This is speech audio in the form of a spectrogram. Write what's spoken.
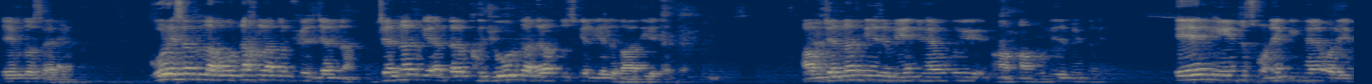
ایک دو سیکنڈ۔ غرست له نخلۃ فی الجنہ، جنت کے اندر کھجور کا درخت اس کے لیے لگا دیا جاتا ہے۔ اب جنت کی زمین جو ہے کوئی عام معمولی زمین نہیں۔ ایک اینٹ سونے کی ہے اور ایک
